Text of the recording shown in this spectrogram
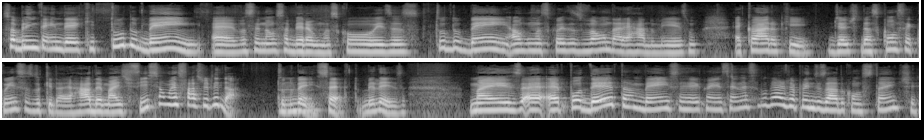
sobre entender que tudo bem é, você não saber algumas coisas, tudo bem, algumas coisas vão dar errado mesmo. É claro que diante das consequências do que dá errado é mais difícil, é mais fácil de lidar. Tudo uhum. bem, certo, beleza. Mas é, é, poder também se reconhecer nesse lugar de aprendizado constante,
